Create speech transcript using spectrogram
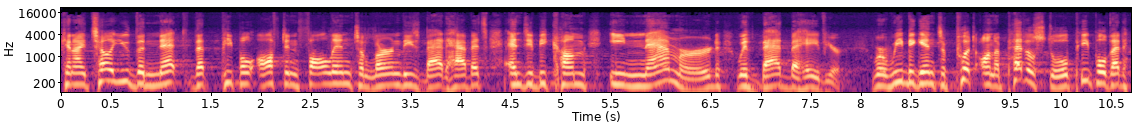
Can I tell you the net that people often fall in to learn these bad habits and to become enamored with bad behavior? Where we begin to put on a pedestal people that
